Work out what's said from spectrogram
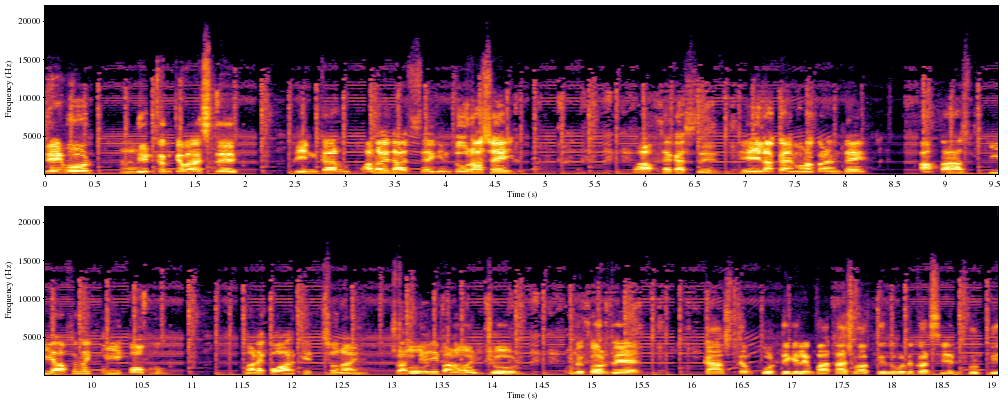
কিরে দিনকাল কেমন আসছে? ভালোই যাচ্ছে কিন্তু ওরা সেই ভাব দেখাচ্ছে। এই এলাকায় মনে করেন যে আপনার কি আসলে কি কপ মানে কর কিচ্ছু নাই। মনে কর যে কাজ কাম করতে গেলে পাতা সব কিছু মনে কর সেন করতে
